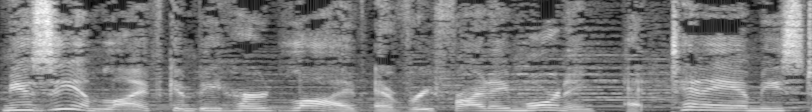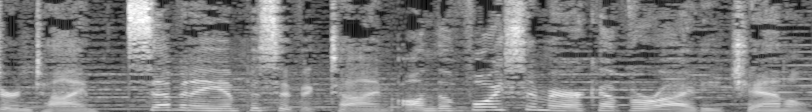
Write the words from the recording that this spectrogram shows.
Museum Life can be heard live every Friday morning at 10 a.m. Eastern Time, 7 a.m. Pacific Time on the Voice America Variety Channel.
